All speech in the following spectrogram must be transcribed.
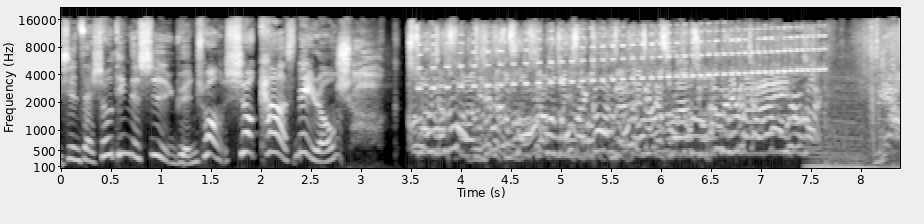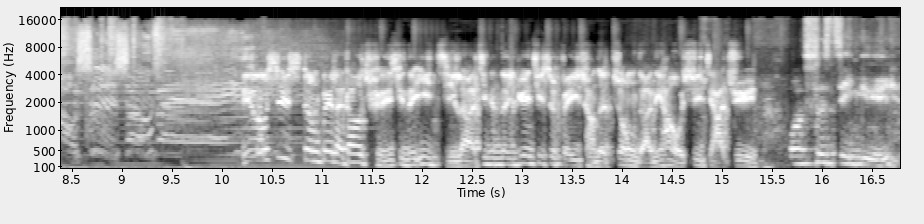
现在收听的是原创 shortcast 内容。鸟是生非。鸟是生非来到全新的一集了，今天的怨气是非常的重的。你好，我是家俊。我是金鱼，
